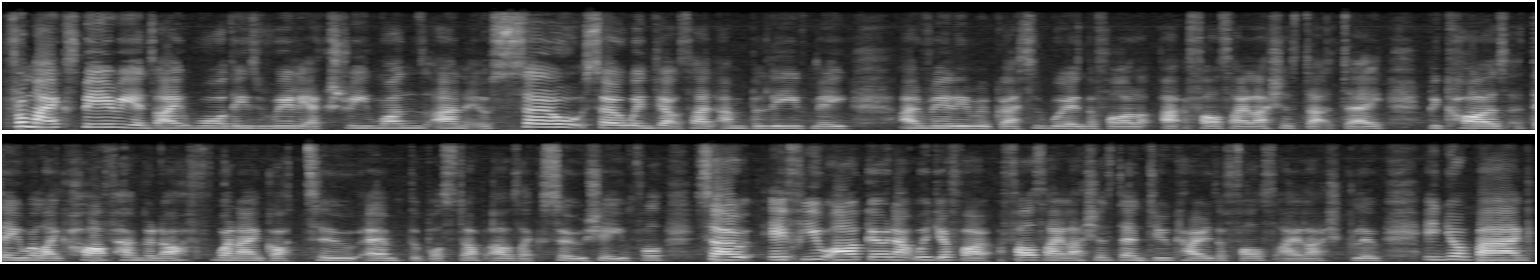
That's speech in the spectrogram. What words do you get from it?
from my experience I wore these really extreme ones and it was so so windy outside and believe me I really regretted wearing wearing the uh, false eyelashes that day because they were like half hanging off when I got to um, the bus stop. I was like so shameful. So if you are going out with your fa false eyelashes then do carry the false eyelash glue in your bag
